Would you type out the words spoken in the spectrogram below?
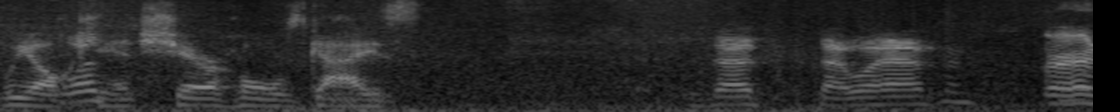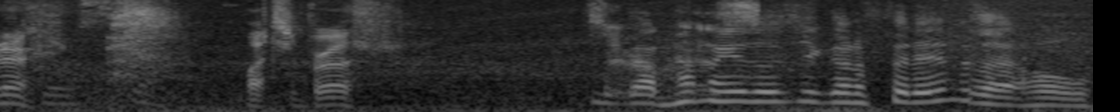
We all What? can't share holes, guys. Is that that what happened? Burner. Watch your step. Watch your breath. Oh God, how many of those are you gonna fit into that hole?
